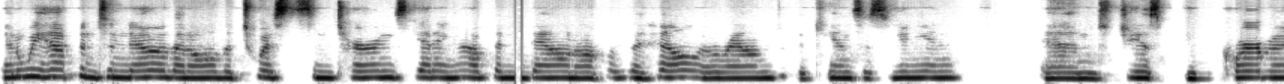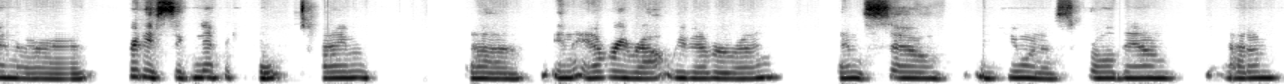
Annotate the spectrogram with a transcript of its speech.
And we happen to know that all the twists and turns getting up and down off of the hill around the Kansas Union and GSP Corbin are pretty significant time uh, in every route we've ever run. And so if you want to scroll down, Adam,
